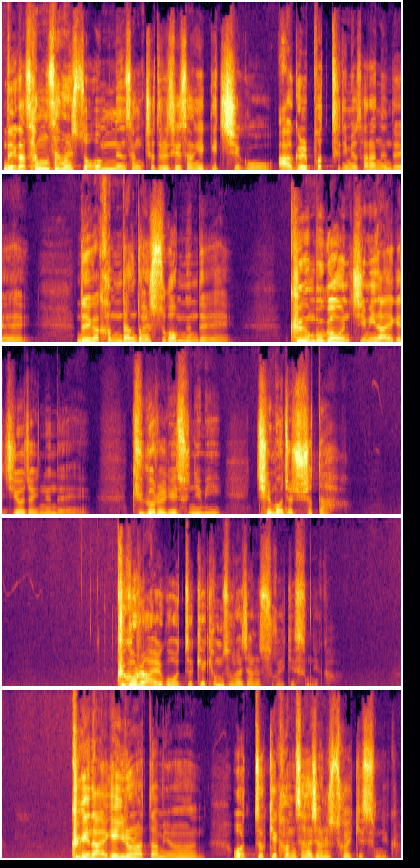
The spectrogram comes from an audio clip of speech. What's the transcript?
내가 상상할 수 없는 상처들을 세상에 끼치고 악을 퍼뜨리며 살았는데 내가 감당도 할 수가 없는데 그 무거운 짐이 나에게 지어져 있는데 그거를 예수님이 짊어져 주셨다. 그거를 알고 어떻게 겸손하지 않을 수가 있겠습니까? 그게 나에게 일어났다면 어떻게 감사하지 않을 수가 있겠습니까?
